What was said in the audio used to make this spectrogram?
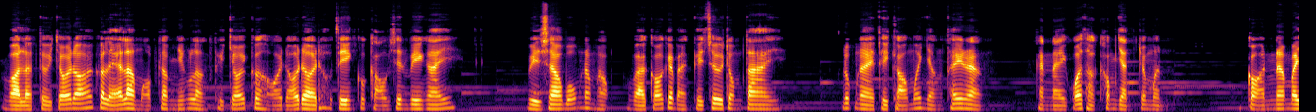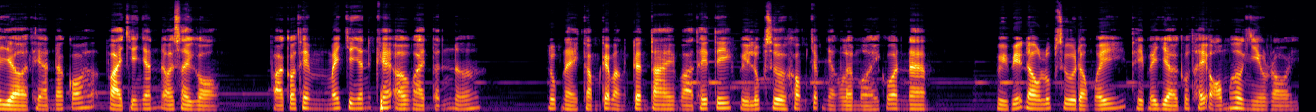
Và lần từ chối đó có lẽ là một trong những lần từ chối cơ hội đổi đời đầu tiên của cậu sinh viên ấy. Vì sau 4 năm học và có cái bằng kỹ sư trong tay, lúc này thì cậu mới nhận thấy rằng ngành này quả thật không dành cho mình. Còn anh Nam bây giờ thì anh đã có vài chi nhánh ở Sài Gòn, và có thêm mấy chi nhánh khác ở vài tỉnh nữa. Lúc này cầm cái bằng trên tay và thấy tiếc vì lúc xưa không chấp nhận lời mời của anh Nam. Vì biết đâu lúc xưa đồng ý thì bây giờ có thể ổn hơn nhiều rồi.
